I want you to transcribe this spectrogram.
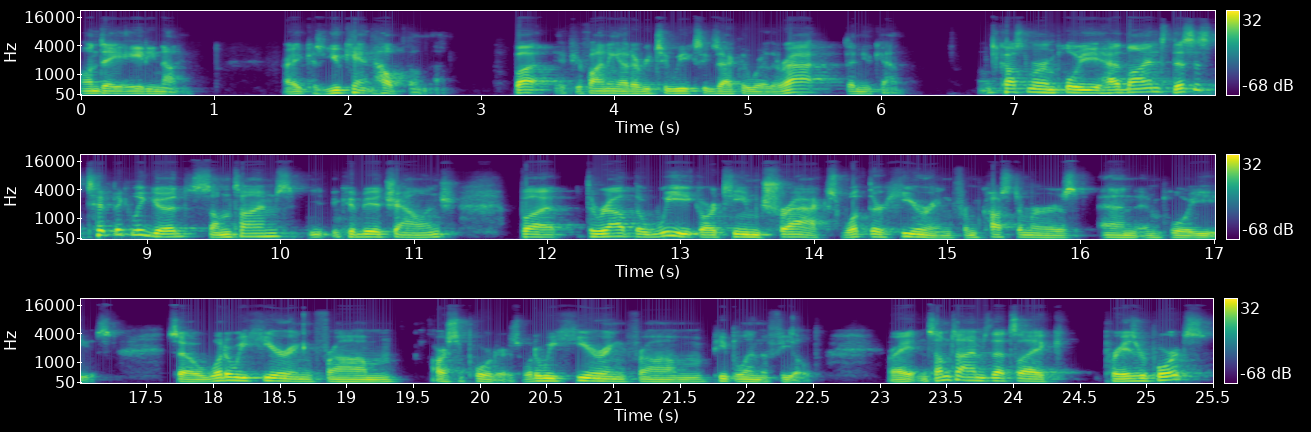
on day 89, right? Because you can't help them then. But if you're finding out every two weeks exactly where they're at, then you can. Customer employee headlines. This is typically good. Sometimes it could be a challenge, but throughout the week, our team tracks what they're hearing from customers and employees. So, what are we hearing from our supporters? What are we hearing from people in the field? right? And sometimes that's like praise reports.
